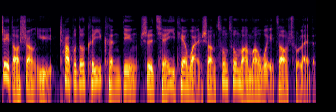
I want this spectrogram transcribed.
这道上谕差不多可以肯定是前一天晚上匆匆忙忙伪造出来的。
